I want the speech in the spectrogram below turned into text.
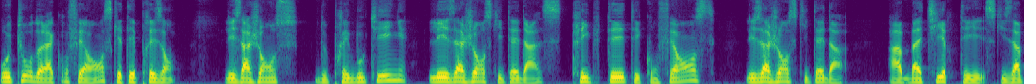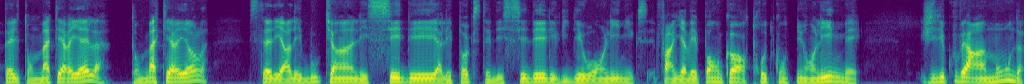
autour de la conférence qui était présent. Les agences de pré-booking, les agences qui t'aident à scripter tes conférences, les agences qui t'aident à, bâtir tes, ce qu'ils appellent ton matériel, ton matériel, c'est-à-dire les bouquins, les CD. À l'époque, c'était des CD, les vidéos en ligne. Enfin, il n'y avait pas encore trop de contenu en ligne, mais j'ai découvert un monde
